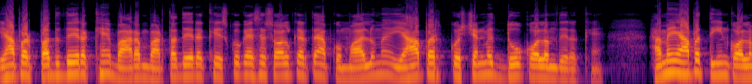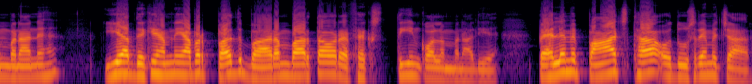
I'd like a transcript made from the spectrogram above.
यहाँ पर पद दे रखे हैं, बारंबारता दे रखे इसको कैसे सॉल्व करते हैं, आपको मालूम है, यहाँ पर क्वेश्चन में दो कॉलम दे रखे हैं। हमें यहाँ पर तीन कॉलम बनाने हैं। ये आप देखिए, हमने यहाँ पर पद, बारंबारता और एफ़ एक्स तीन कॉलम बना लिए। पहले में पाँच था और दूसरे में चार।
